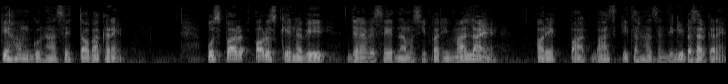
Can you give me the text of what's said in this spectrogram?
کہ ہم گناہ سے توبہ کریں۔ اس پر اور اس کے نبی جناب سیدنا مسیح پر ایمان لائیں اور ایک پاک باز کی طرح زندگی بسر کریں۔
